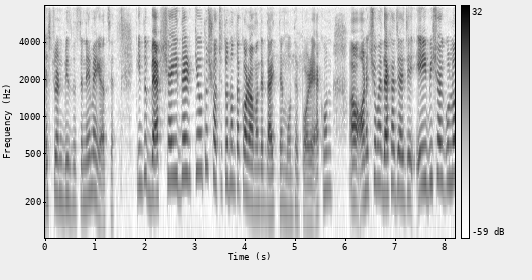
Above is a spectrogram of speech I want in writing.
রেস্টুরেন্ট বিজনেসে নেমে গেছে। কিন্তু ব্যবসায়ীদেরকেও তো সচেতনতা করা আমাদের দায়িত্বের মধ্যে পড়ে। এখন অনেক সময় দেখা যায় যে এই বিষয়গুলো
